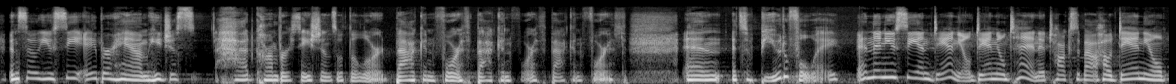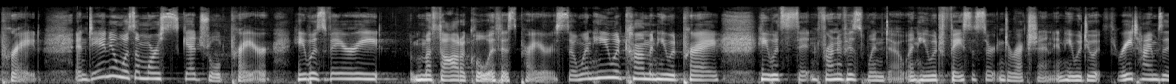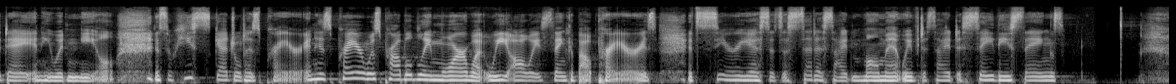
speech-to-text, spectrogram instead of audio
And so you see Abraham, he just had conversations with the Lord back and forth, back and forth, back and forth. And it's a beautiful way. And then you see in Daniel, Daniel 10, it talks about how Daniel prayed. And Daniel was a more scheduled prayer. He was very methodical with his prayers. So when he would come and he would pray, he would sit in front of his window and he would face a certain direction and he would do it three times a day and he would kneel. And so he scheduled his prayer. And his prayer was probably more what we always think about prayer is it's serious, it's a set aside moment. We've decided to say these things.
